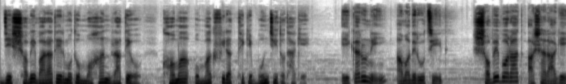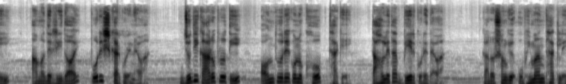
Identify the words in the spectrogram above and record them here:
যে সবে বারাতের মতো মহান রাতেও ক্ষমা ও মাগফিরাত থেকে বঞ্চিত থাকে। এ কারণেই আমাদের উচিত শবে বরাত আসার আগেই আমাদের হৃদয় পরিষ্কার করে নেওয়া। যদি কারও প্রতি অন্তরে কোনো ক্ষোভ থাকে, তাহলে তা বের করে দেওয়া। কারও সঙ্গে অভিমান থাকলে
